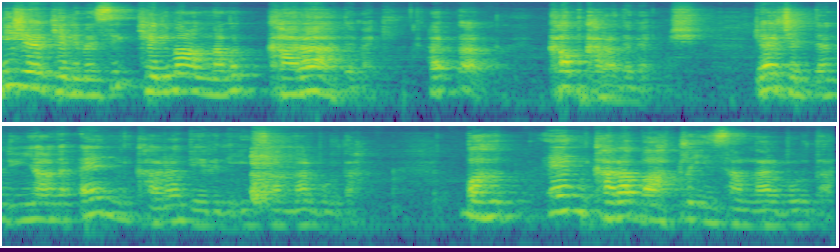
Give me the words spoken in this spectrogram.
Nijer kelimesi kelime anlamı kara demek. Hatta kapkara demekmiş. Gerçekten dünyada en kara derili insanlar burada. Bahıt, en kara bahtlı insanlar burada.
